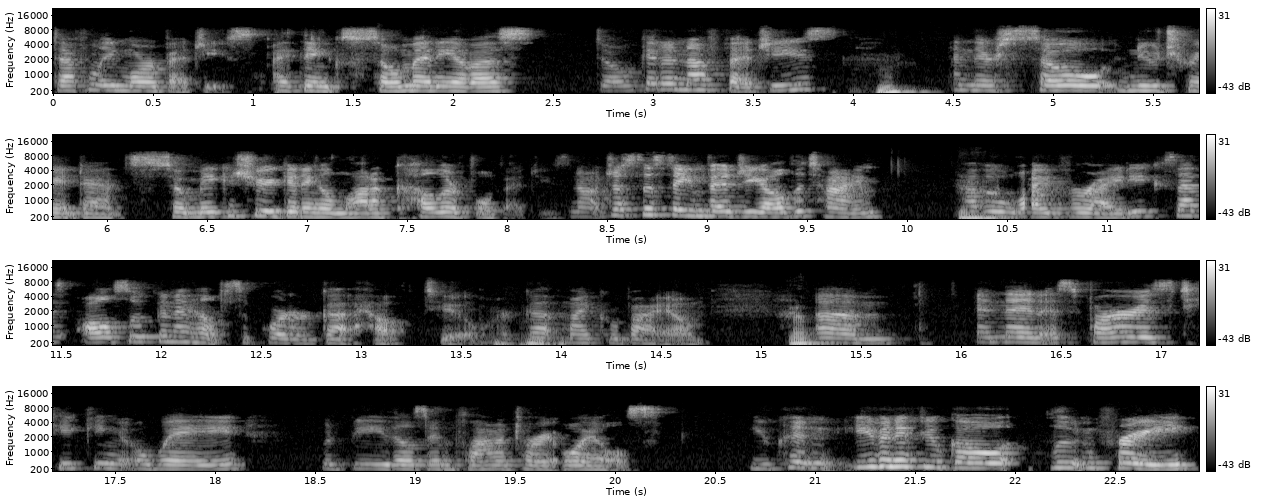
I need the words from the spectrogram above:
definitely more veggies. I think so many of us don't get enough veggies mm-hmm. and they're so nutrient dense. So making sure you're getting a lot of colorful veggies, not just the same veggie all the time. Yeah. Have a wide variety because that's also going to help support our gut health too, our mm-hmm. gut microbiome. Yep. Um, and then as far as taking away would be those inflammatory oils. You can even if you go gluten free,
